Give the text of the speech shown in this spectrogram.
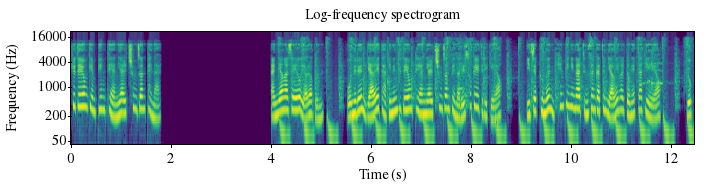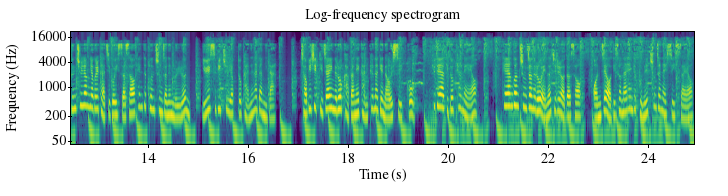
휴대용 캠핑 태양열 충전 패널. 안녕하세요 여러분. 오늘은 야외 다기능 휴대용 태양열 충전 패널을 소개해드릴게요. 이 제품은 캠핑이나 등산 같은 야외 활동에 딱이에요. 높은 출력력을 가지고 있어서 핸드폰 충전은 물론 USB 출력도 가능하답니다. 접이식 디자인으로 가방에 간편하게 넣을 수 있고 휴대하기도 편해요. 태양광 충전으로 에너지를 얻어서 언제 어디서나 핸드폰을 충전할 수 있어요.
